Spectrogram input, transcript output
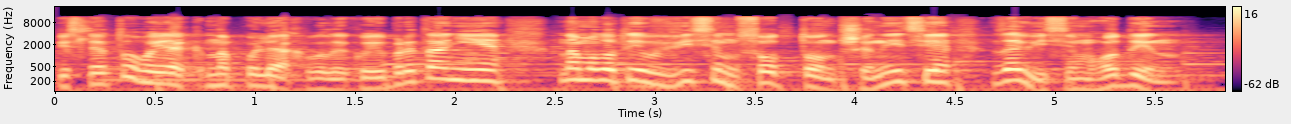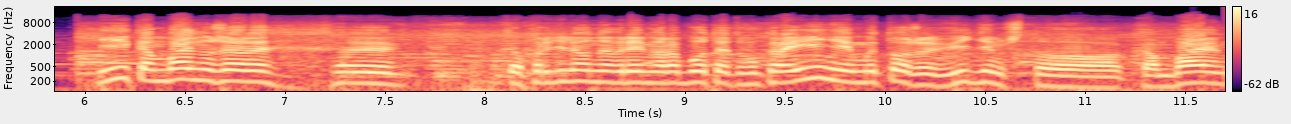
після того, як на полях Великої Британії намолотив 800 тонн пшениці за 8 годин. И комбайн уже э, определенное время работает в Украине, и мы тоже видим, что комбайн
